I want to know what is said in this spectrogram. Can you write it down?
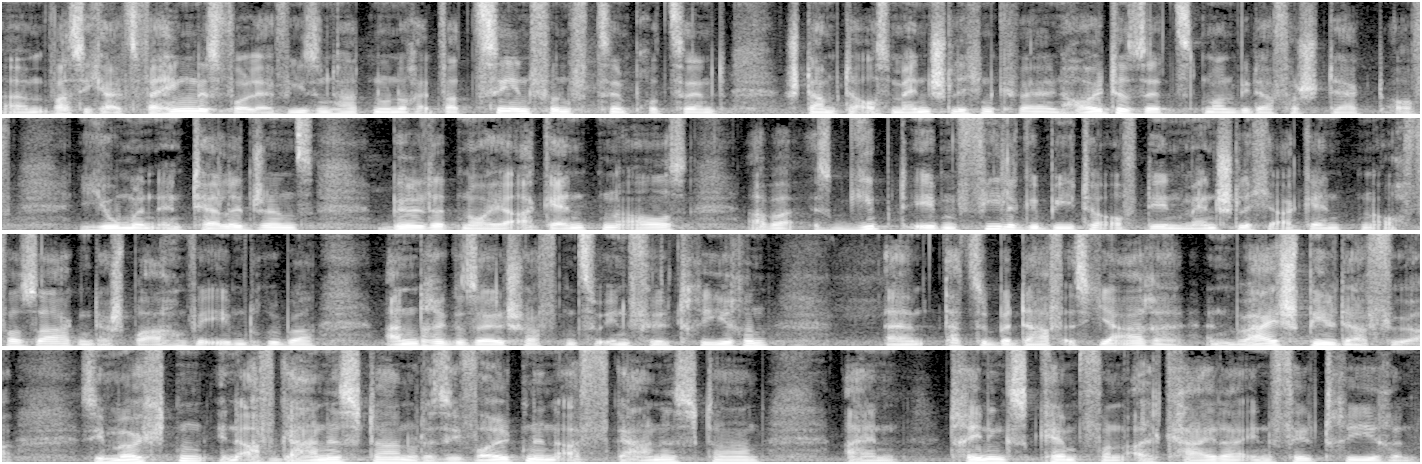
Ähm, was sich als verhängnisvoll erwiesen hat. Nur noch etwa 10, 15 Prozent stammte aus menschlichen Quellen. Heute setzt man wieder verstärkt auf Human Intelligence, bildet neue Agenten aus. Aber es gibt eben viele Gebiete, auf denen menschliche Agenten auch versagen. Da sprachen wir eben drüber, andere Gesellschaften zu infiltrieren. Äh, dazu bedarf es Jahre. Ein Beispiel dafür. Sie möchten in Afghanistan oder Sie wollten in Afghanistan ein Trainingscamp von Al-Qaida infiltrieren.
